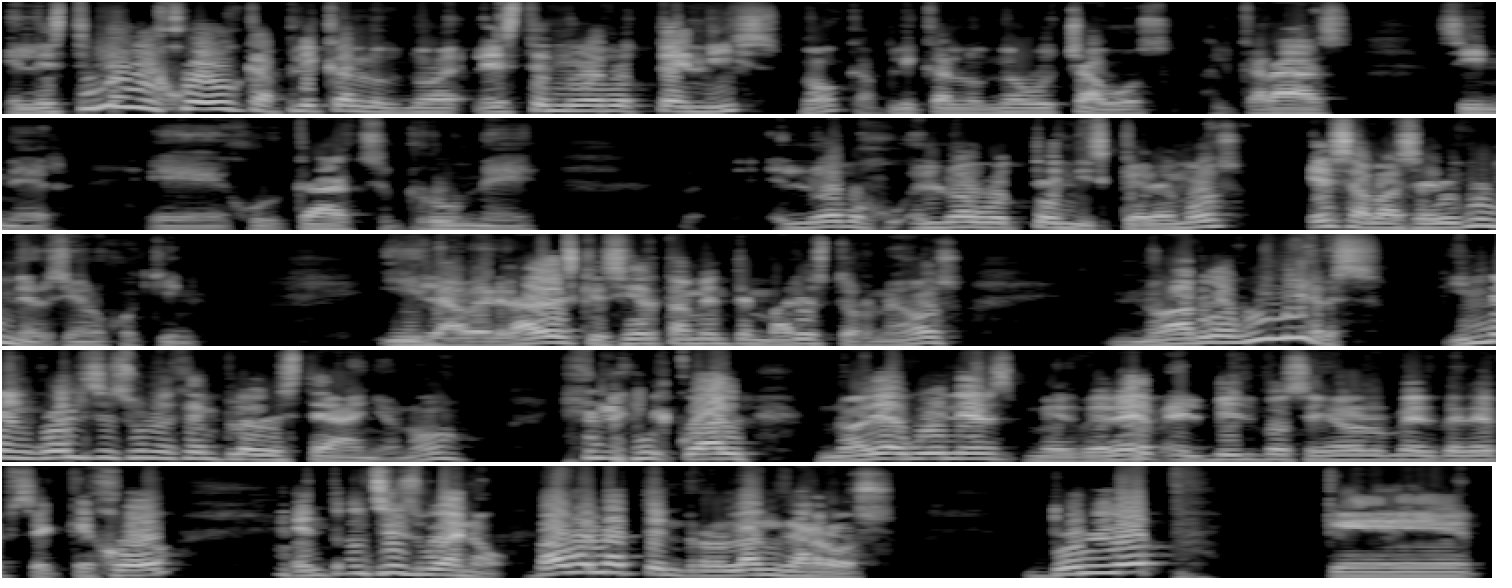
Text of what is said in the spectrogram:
el estilo de juego que aplican los este nuevo tenis, ¿no? Que aplican los nuevos chavos, Alcaraz, Sinner, eh, Rune, el nuevo, el nuevo tenis que vemos, esa base de winner, señor Joaquín. Y la verdad es que ciertamente en varios torneos no había winners. Indian Wells es un ejemplo de este año, ¿no? En el cual no había winners, Medvedev, el mismo señor Medvedev se quejó. Entonces, bueno, va a en Roland Garros. Dunlop que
